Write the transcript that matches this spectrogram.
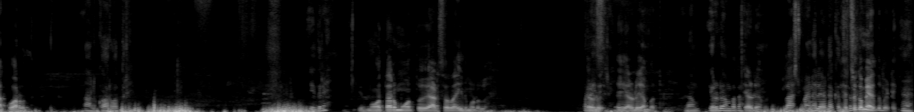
ನಾಲ್ಕು ಅರವತ್ತು. ನಾಲ್ಕು ಅರವತ್ತು ರೀ. ಇದು ರೀ ಇದು ಮೂವತ್ತಾರು ಮೂವತ್ತು ಎರಡು ಸಾವಿರದ ಐದು ಮಾಡಲ್ಲ ಎರಡು ಪ್ರೈಸ್ ಎರಡು ಎಂಬತ್ತು. ಎರಡು ಎಂಬತ್ತು? ಎರಡು ಎಂಬತ್ತು. ಲಾಸ್ಟ್ ಫೈನಲ್ ಏಟ್ ಹಾಕಿ ಹೆಚ್ಚು ಕಮ್ಮಿ ಆಗ್ತದೆ ಬೇಟೆ ಹಾಂ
